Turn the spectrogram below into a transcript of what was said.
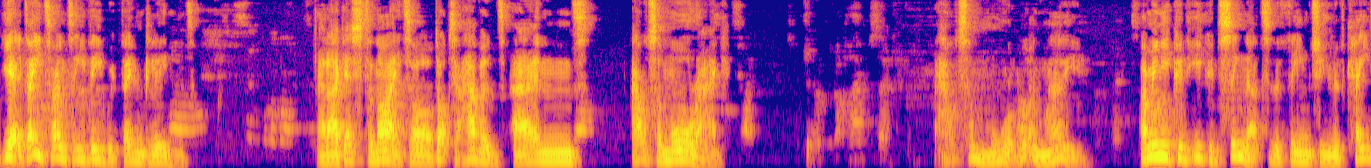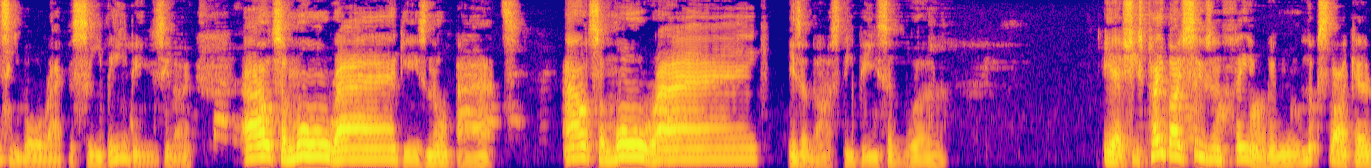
yeah, Daytime TV with Ven Glynd. And I guess tonight are Dr. Havant and Alta Morag. Alta Morag, what a name. I mean, you could you could sing that to the theme tune of Katie Morag, the CBeebies, you know. Out Alta Morag is no bat. Alta Morag is a nasty piece of work. Yeah, she's played by Susan Field and looks like a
